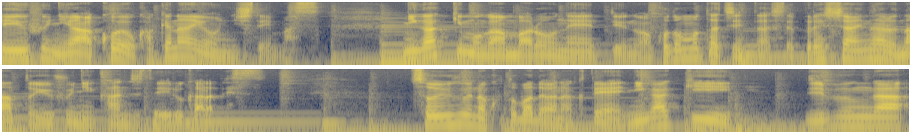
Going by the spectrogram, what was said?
ていうふうには声をかけないようにしています。2学期も頑張ろうねっていうのは子供たちに対してプレッシャーになるなというふうに感じているからです。そういうふうな言葉ではなくて2学期自分が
